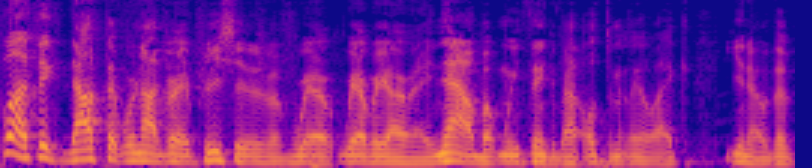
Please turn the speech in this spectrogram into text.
well, I think not that we're not very appreciative of where, where we are right now, but when we think about ultimately like, you know, the,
